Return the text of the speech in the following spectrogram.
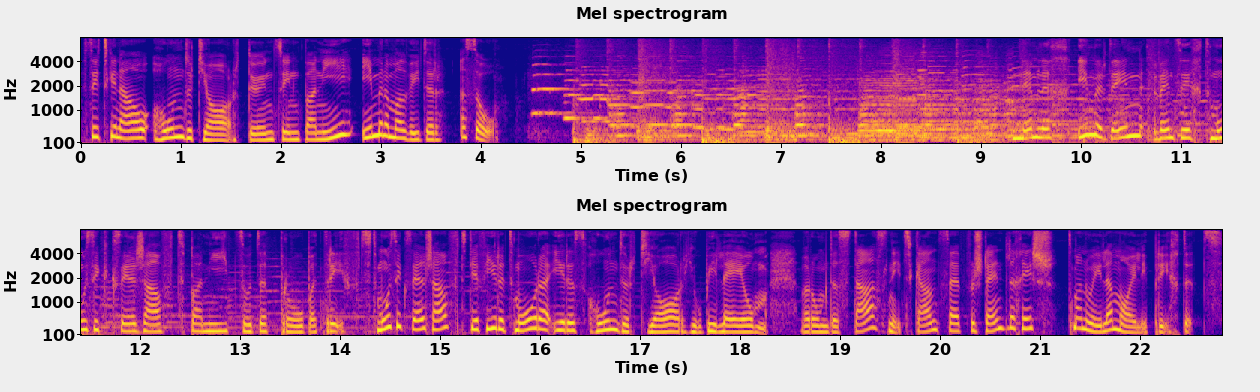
Seit genau 100 Jahren tönt es in Panie immer mal wieder so. Nämlich immer dann, wenn sich die Musikgesellschaft Bani zu den Proben trifft. Die Musikgesellschaft die feiert morgen ihr 100-Jahr-Jubiläum. Warum das, das nicht ganz selbstverständlich ist, die Manuela Meuli berichtet.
